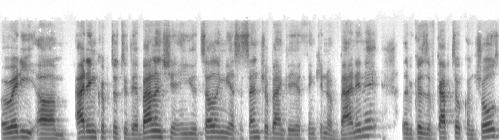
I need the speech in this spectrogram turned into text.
already um, adding crypto to their balance sheet. And you're telling me as a central bank that you're thinking of banning it because of capital controls,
